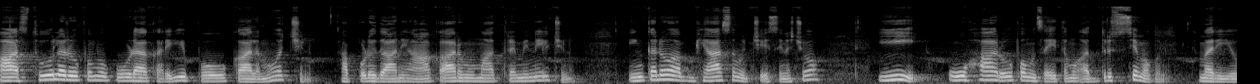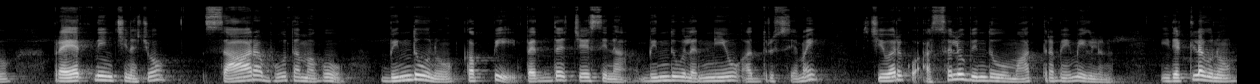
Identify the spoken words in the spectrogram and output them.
ఆ స్థూల రూపము కూడా కరిగిపోవు కాలము వచ్చును. అప్పుడు దాని ఆకారము మాత్రమే నిల్చును. ఇంకనూ అభ్యాసము చేసినచో ఈ ఊహారూపము సైతము అదృశ్యమగును. మరియు ప్రయత్నించినచో సారభూతమగు బిందువును కప్పి పెద్ద చేసిన బిందువులన్నీ అదృశ్యమై చివరకు అసలు బిందువు మాత్రమే మిగులును. ఇదెట్లగును?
